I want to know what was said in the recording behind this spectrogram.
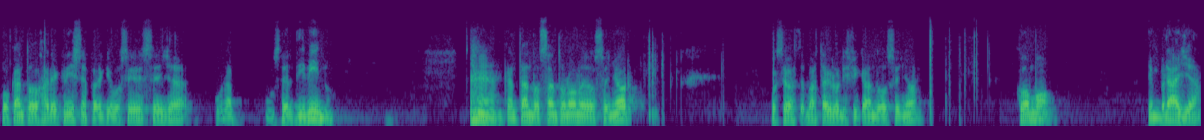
O canto do Hare Krishna para que você seja uma, um ser divino. Cantando o santo nome do Senhor, você vai estar glorificando ao Senhor, como em Braya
